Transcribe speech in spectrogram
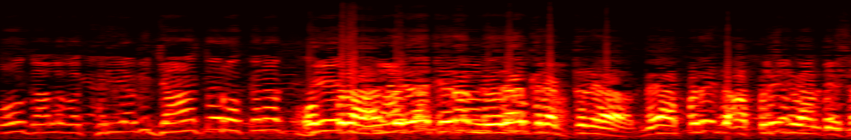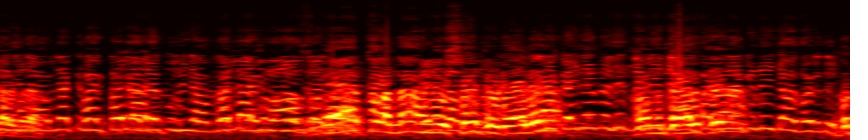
ਉਹ ਗੱਲ ਵੱਖਰੀ ਹੈ ਵੀ ਜਾਣ ਤੋਂ ਰੋਕਣਾ ਉਹ ਭਰਾ ਮੇਰਾ ਜਿਹੜਾ ਮੇਰਾ ਕਰੈਕਟਰ ਆ ਮੈਂ ਆਪਣੇ ਆਪਣੇ ਜਵਾਬ ਦੇ ਸਕਦਾ ਆਪਦਾ ਕਰੈਕਟਰ ਕਰੇ ਤੁਸੀਂ ਆਪਦਾ ਪਹਿਲਾਂ ਜਵਾਬ ਦਿਓ। ਮੈਂ ਤੁਹਾਨੂੰ ਹਮੇਸ਼ਾ ਜੁੜਿਆ ਰਿਹਾ ਕਹਿੰਦੇ ਵੀ ਅਸੀਂ ਦਿੱਲੀ ਜਾ ਹਮਦਰਦ ਸਕਦੇ ਕਿ ਨਹੀਂ ਜਾ ਸਕਦੇ ਜਾ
